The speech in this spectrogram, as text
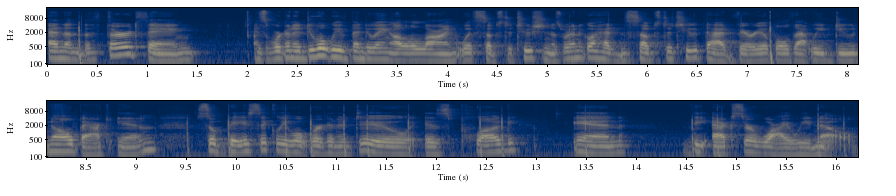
And then the third thing is we're going to do what we've been doing all along with substitution is we're going to go ahead and substitute that variable that we do know back in. So basically what we're going to do is plug in the x or y we know.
